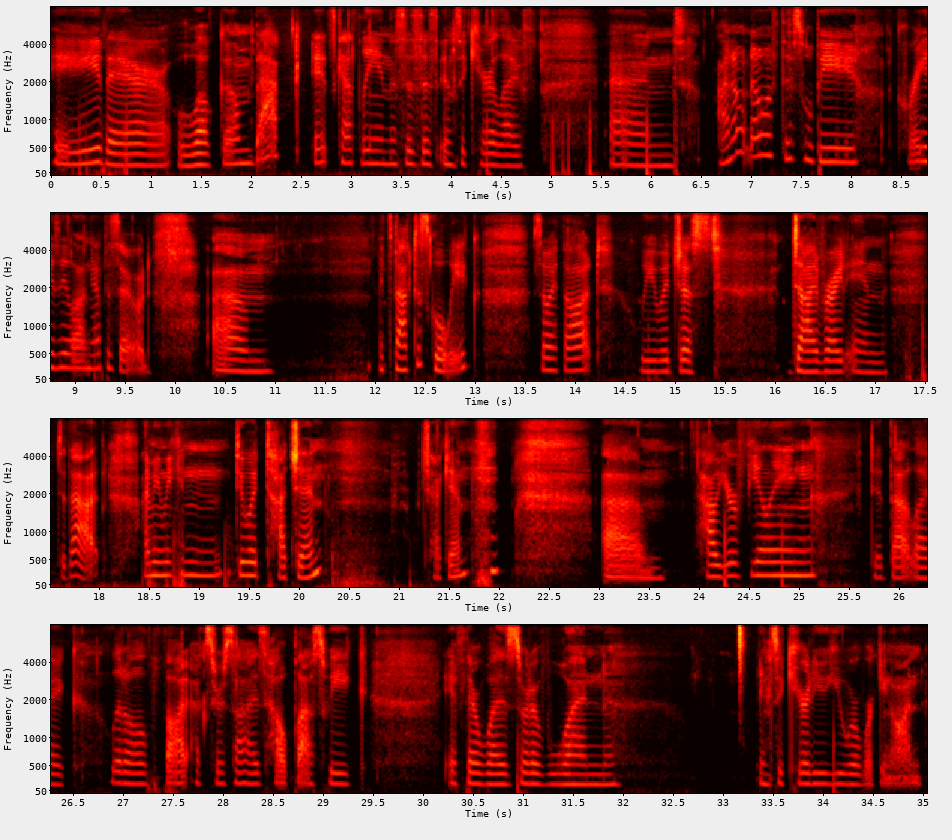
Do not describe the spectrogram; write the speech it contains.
Hey there, welcome back. It's Kathleen. This is This Insecure Life. And I don't know if this will be a crazy long episode. Um, it's back to school week, so I thought we would just dive right in to that. I mean, we can do a touch in, check in, um, how you're feeling. Did that like little thought exercise help last week? If there was sort of one insecurity you were working on.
